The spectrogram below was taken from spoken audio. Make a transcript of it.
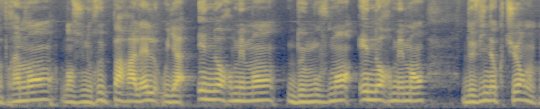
vraiment dans une rue parallèle où il y a énormément de mouvements, énormément de vie nocturne.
